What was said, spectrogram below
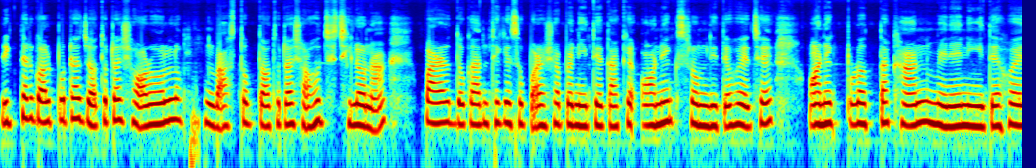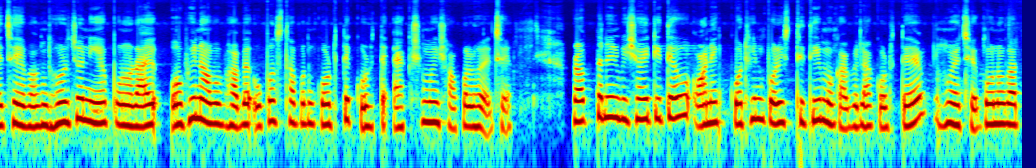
রিক্তার গল্পটা যতটা সরল, বাস্তব ততটা সহজ ছিল না। পাড়ার দোকান থেকে সুপার শপে নিতে তাকে অনেক শ্রম দিতে হয়েছে, অনেক প্রত্যাখ্যান মেনে নিতে হয়েছে এবং ধৈর্য নিয়ে পুনরায় অভিনবভাবে উপস্থাপন করতে করতে একসময় সফল হয়েছে। রপ্তানির বিষয়টিতেও অনেক কঠিন পরিস্থিতি মোকাবিলা করতে হয়েছে। গুণগত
